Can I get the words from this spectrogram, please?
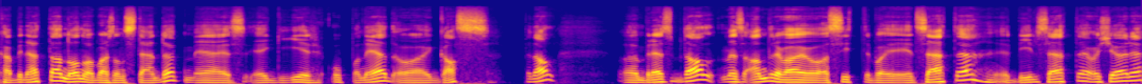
kabinetter. Noen var bare sånn standup med eh, gir opp og ned og gasspedal. Og en bremsepedal. Mens andre var jo å sitte på i et sete, et bilsete, og kjøre.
